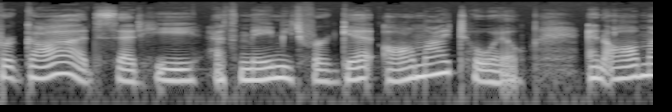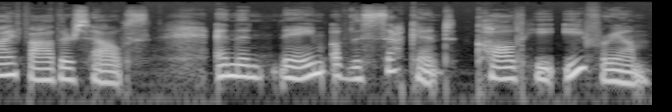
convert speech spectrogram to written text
For God, said he, hath made me forget all my toil and all my father's house. And the name of the second called he Ephraim,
